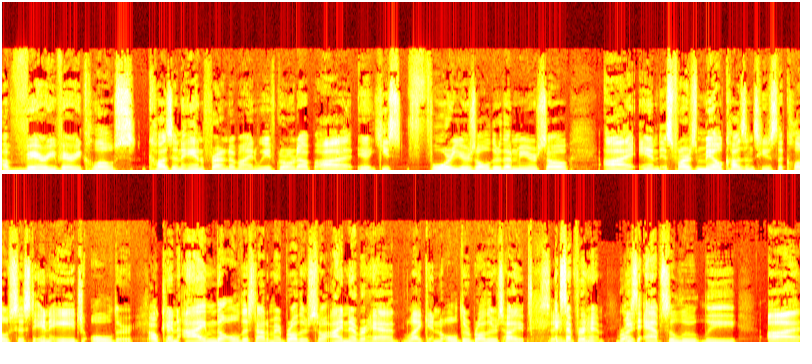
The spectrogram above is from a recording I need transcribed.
a very, very close cousin and friend of mine. We've grown up. Uh, he's four years older than me or so. Uh, and as far as male cousins, he's the closest in age older. Okay. And I'm the oldest out of my brothers, so I never had like an older brother type, Same, except for yeah. him. Right. He's absolutely uh,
